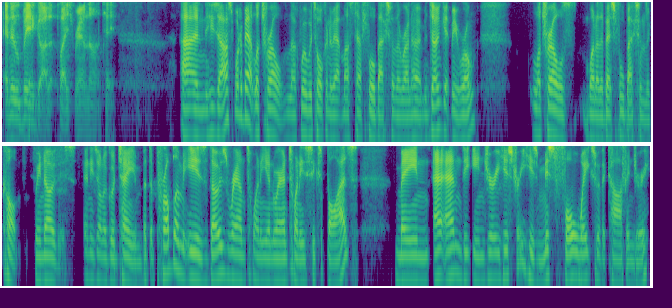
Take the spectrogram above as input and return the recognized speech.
and it'll be a guy that plays round nineteen. Uh, and he's asked, what about Latrell? Like where we're talking about must have fullbacks for the run home. And don't get me wrong, Latrell's one of the best fullbacks in the comp. We know this, and he's on a good team. But the problem is those round 20 and round 26 buys mean, and, and the injury history, he's missed four weeks with a calf injury.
